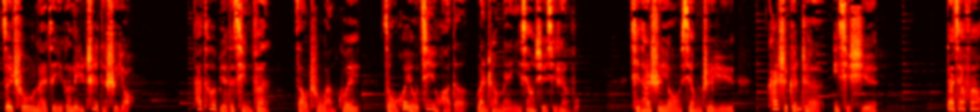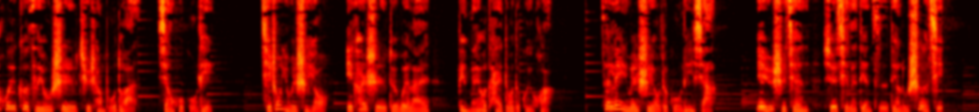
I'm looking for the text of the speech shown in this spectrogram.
最初来自一个励志的室友，他特别的勤奋，早出晚归，总会有计划的完成每一项学习任务。其他室友羡慕之余，开始跟着一起学。大家发挥各自优势，取长补短，相互鼓励。其中一位室友一开始对未来并没有太多的规划，在另一位室友的鼓励下，业余时间学起了电子电路设计，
